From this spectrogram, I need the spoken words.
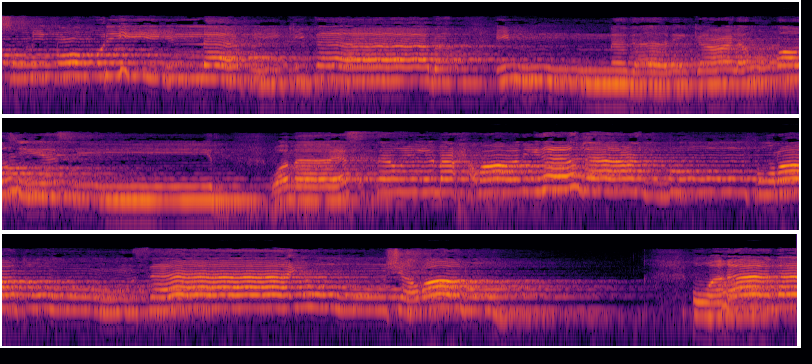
ينقص من عمره إلا في كتاب إن ذلك على الله يسير. وما يستوي البحران هذا عذب فرات سائر شرابه. وهذا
